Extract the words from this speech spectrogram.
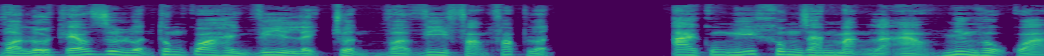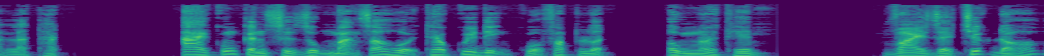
và lôi kéo dư luận thông qua hành vi lệch chuẩn và vi phạm pháp luật. Ai cũng nghĩ không gian mạng là ảo nhưng hậu quả là thật. Ai cũng cần sử dụng mạng xã hội theo quy định của pháp luật, ông nói thêm. Vài giờ trước đó,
